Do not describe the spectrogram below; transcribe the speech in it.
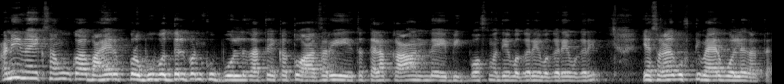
आणि ना एक सांगू का बाहेर प्रभूबद्दल पण खूप बोललं जातं आहे का तो आजारी आहे तर त्याला का आणलं आहे बिग बॉसमध्ये वगैरे वगैरे वगैरे या सगळ्या गोष्टी बाहेर बोलल्या जातात.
